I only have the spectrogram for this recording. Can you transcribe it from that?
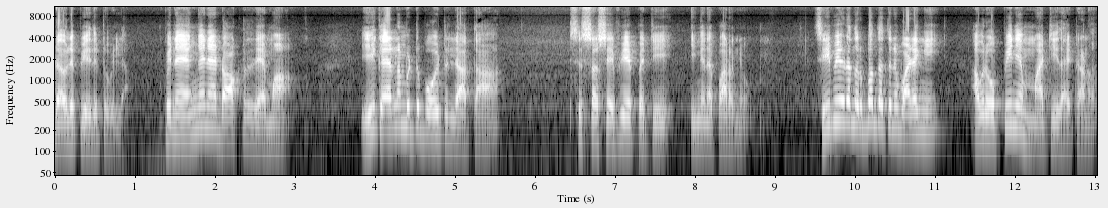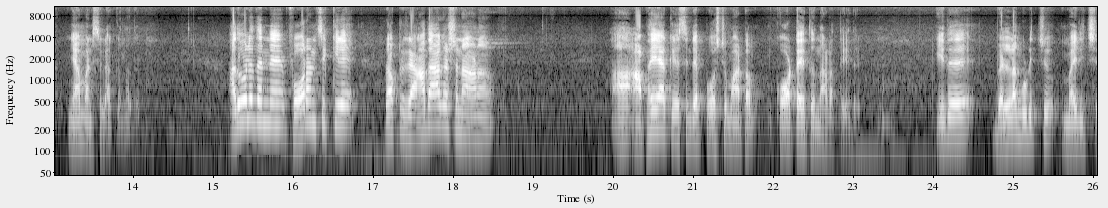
ഡെവലപ്പ് ചെയ്തിട്ടുമില്ല. പിന്നെ എങ്ങനെ ഡോക്ടർ രമ ഈ കേരളം വിട്ടു പോയിട്ടില്ലാത്ത സിസ്റ്റർ ഷെഫിയെ പറ്റി ഇങ്ങനെ പറഞ്ഞു. സി ബി ഐയുടെ നിർബന്ധത്തിന് വഴങ്ങി അവർ ഒപ്പീനിയൻ മാറ്റിയതായിട്ടാണ് ഞാൻ മനസ്സിലാക്കുന്നത്. അതുപോലെ തന്നെ ഫോറൻസിക്കിലെ ഡോക്ടർ രാധാകൃഷ്ണനാണ് അഭയ കേസിന്റെ പോസ്റ്റ്മോർട്ടം കോട്ടയത്ത് നടത്തിയത്. ഇത് വെള്ളം കുടിച്ച് മരിച്ച്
